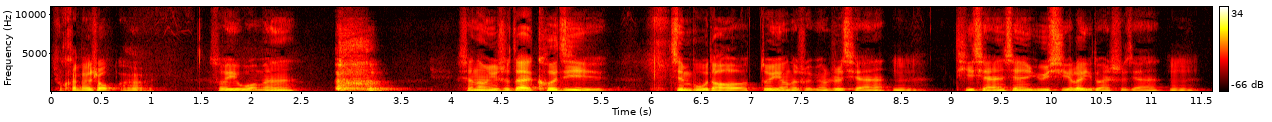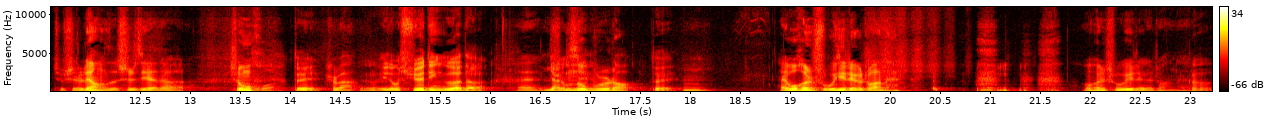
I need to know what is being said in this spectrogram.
就很难受。嗯。所以我们相当于是在科技进步到对应的水平之前，嗯提前先预习了一段时间，嗯，就是量子世界的生活，对，是吧？嗯一种薛定谔的哎，什么都不知道，对，嗯，哎，我很熟悉这个状态，我很熟悉这个状态。嗯，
